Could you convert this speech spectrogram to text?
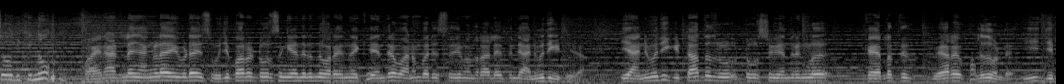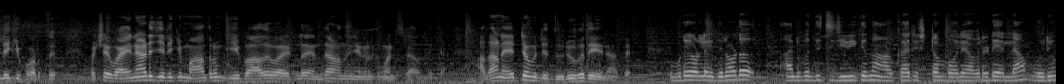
ചോദിക്കുന്നു. വയനാട്ടിലെ ഞങ്ങൾ ഇവിടെ സൂചിപ്പാറ ടൂറിസം കേന്ദ്രം എന്ന് പറയുന്നത് കേന്ദ്ര വനം പരിസ്ഥിതി മന്ത്രാലയത്തിന്റെ അനുമതി കിട്ടിയതാണ്. ഈ അനുമതി കിട്ടാത്ത ടൂറിസ്റ്റ് കേന്ദ്രങ്ങൾ കേരളത്തിൽ വേറെ പലതുമുണ്ട്. ഈ ജില്ലയ്ക്ക് പുറത്ത്. പക്ഷേ വയനാട് ജില്ലയ്ക്ക് മാത്രം ഈ ബാധകമായിട്ടുള്ളത് എന്താണെന്ന് ഞങ്ങൾക്ക് മനസ്സിലാവുന്നില്ല. അതാണ് ഏറ്റവും വലിയ ദുരൂഹത ഇതിനകത്ത്. ഇവിടെയുള്ള ഇതിനോട് അനുബന്ധിച്ച് ജീവിക്കുന്ന ആൾക്കാർ ഇഷ്ടം പോലെ അവരുടെ എല്ലാം ഒരു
